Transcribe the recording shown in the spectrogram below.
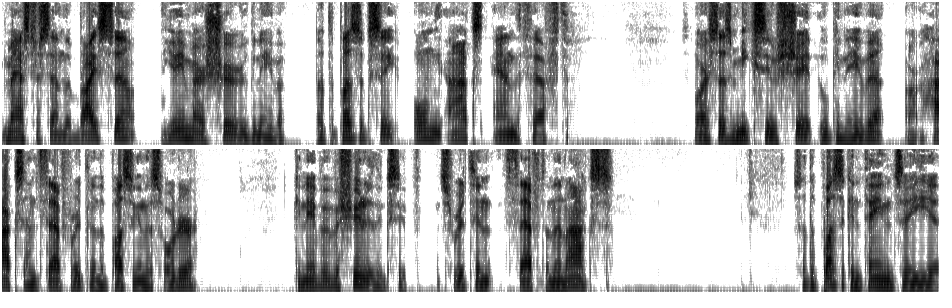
Master said the Brisa, Yemer Shur Ugneva let the pasuk say only ox and theft. Where it says miksiv shet ugeneva are ox and theft written in the pasuk in this order. Geneva v'shir It's written theft and then ox. So the pasuk contains a uh,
